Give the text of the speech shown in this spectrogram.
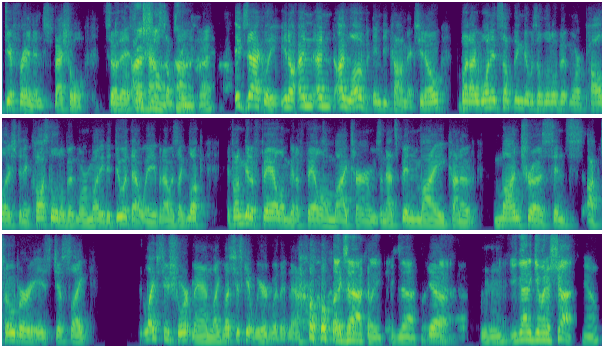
different and special so that I have something comic, right? exactly you know and and i love indie comics you know but i wanted something that was a little bit more polished and it cost a little bit more money to do it that way but i was like look if i'm going to fail i'm going to fail on my terms and that's been my kind of mantra since october is just like life's too short man like let's just get weird with it now Like, exactly, exactly. Yeah. mhm. You got to give it a shot, you know.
